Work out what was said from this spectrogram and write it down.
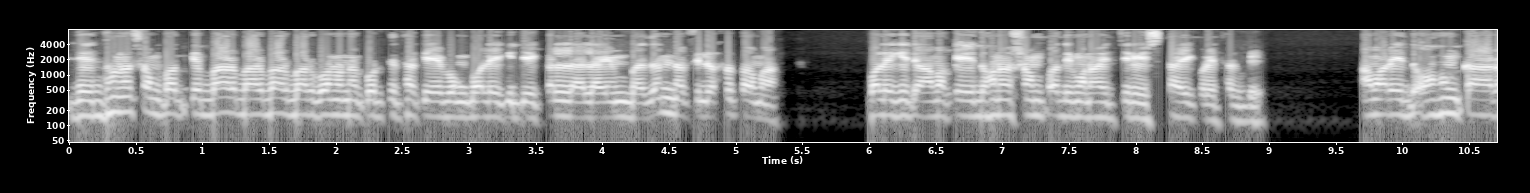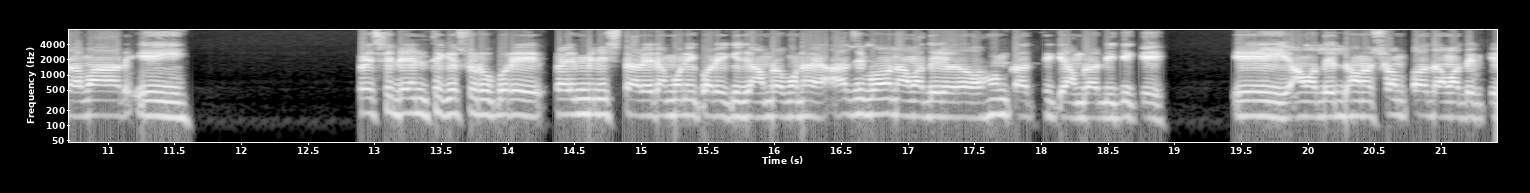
যে ধন সম্পদকে বারবার বারবার গণনা করতে থাকে এবং বলে কি যে কাল্লা লা ইনবাদান্না ফিল হুতামা। বলে কি যে আমাকে এই ধন সম্পদই মনে হয় চিরস্থায়ী করে থাকবে। আমার এই অহংকার, আমার এই প্রেসিডেন্ট থেকে শুরু করে প্রাইম মিনিস্টার এরা মনে করে কি যে আমরা মনে হয় আজীবন আমাদের অহংকার থেকে আমরা নিজেকে এই আমাদের ধন সম্পদ আমাদেরকে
